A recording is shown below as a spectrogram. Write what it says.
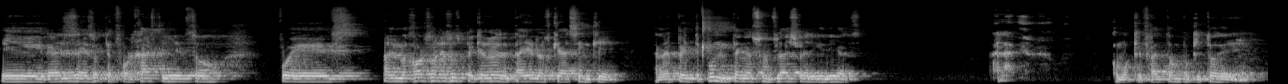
Eh, gracias a eso te forjaste y eso, pues a lo mejor son esos pequeños detalles los que hacen que de repente, pum, tengas un flashback y digas, a la Como que falta un poquito de,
